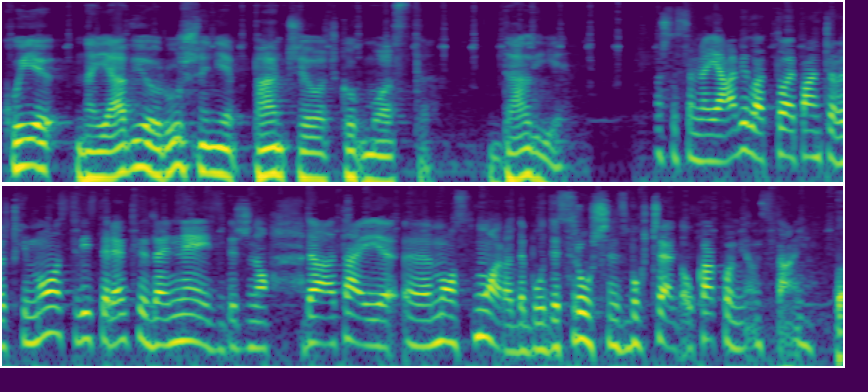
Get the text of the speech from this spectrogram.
koji je najavio rušenje Pančevačkog mosta. Da li je? što sam najavila, to je Pančevački most. Vi ste rekli da je neizbežno da taj e, most mora da bude srušen. Zbog čega? U kakvom je on stanju? Pa,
